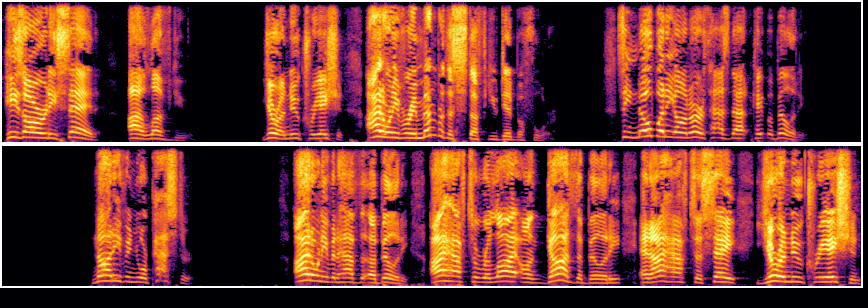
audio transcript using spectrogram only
He's already said, I love you. You're a new creation. I don't even remember the stuff you did before. See, nobody on earth has that capability. Not even your pastor. I don't even have the ability. I have to rely on God's ability and I have to say, you're a new creation.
